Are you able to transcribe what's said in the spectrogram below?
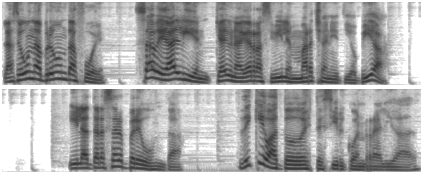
La segunda pregunta fue, ¿sabe alguien que hay una guerra civil en marcha en Etiopía? Y la tercera pregunta, ¿de qué va todo este circo en realidad?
